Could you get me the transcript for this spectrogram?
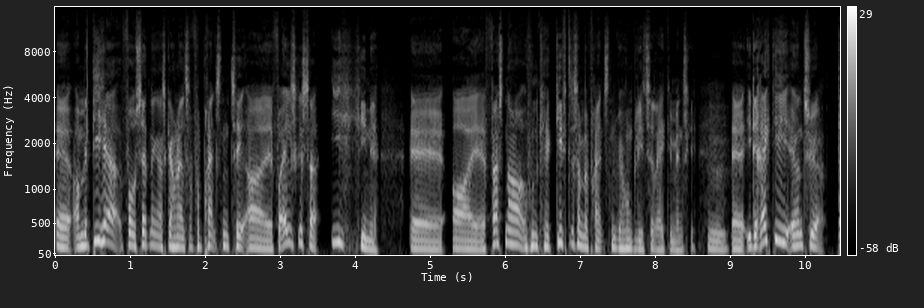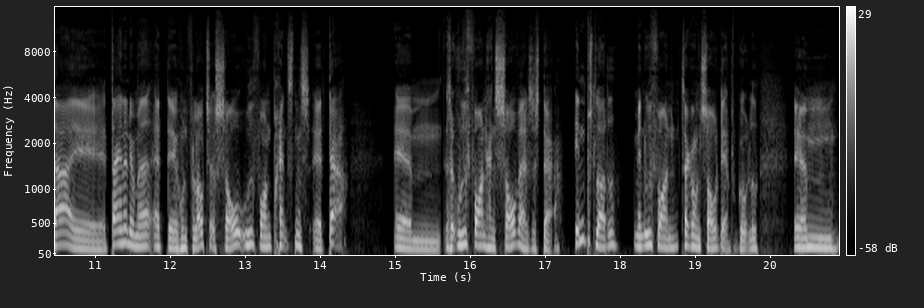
Øh, og med de her forudsætninger skal hun altså få prinsen til at øh, forelske sig i hende. Øh, og øh, først når hun kan gifte sig med prinsen, vil hun blive til et rigtigt menneske. Mm. Øh, I det rigtige eventyr, der, øh, der ender det jo med, at øh, hun får lov til at sove ude foran prinsens øh, dør. Øhm, altså ude foran hans soveværelsesdør. Inde på slottet, men ude foran, så kan hun sove der på gulvet. Øhm,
